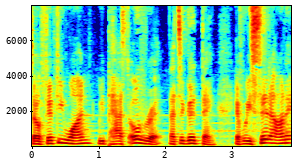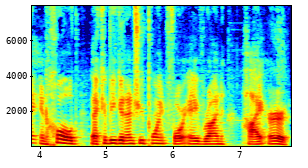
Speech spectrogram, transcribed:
So 51, we passed over it. That's a good thing. If we sit on it and hold, that could be a good entry point for a run higher.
